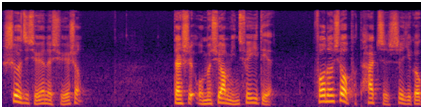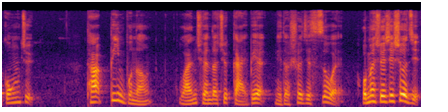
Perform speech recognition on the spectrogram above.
设计学院的学生。但是我们需要明确一点，Photoshop 它只是一个工具，它并不能完全的去改变你的设计思维。我们学习设计，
